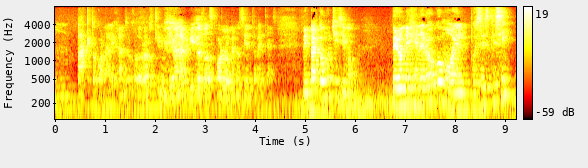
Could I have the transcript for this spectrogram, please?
un pacto con Alejandro Jodorowsky de que iban a vivir los dos por lo menos 120 años. Me impactó muchísimo, pero me generó como el, pues es que sí,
